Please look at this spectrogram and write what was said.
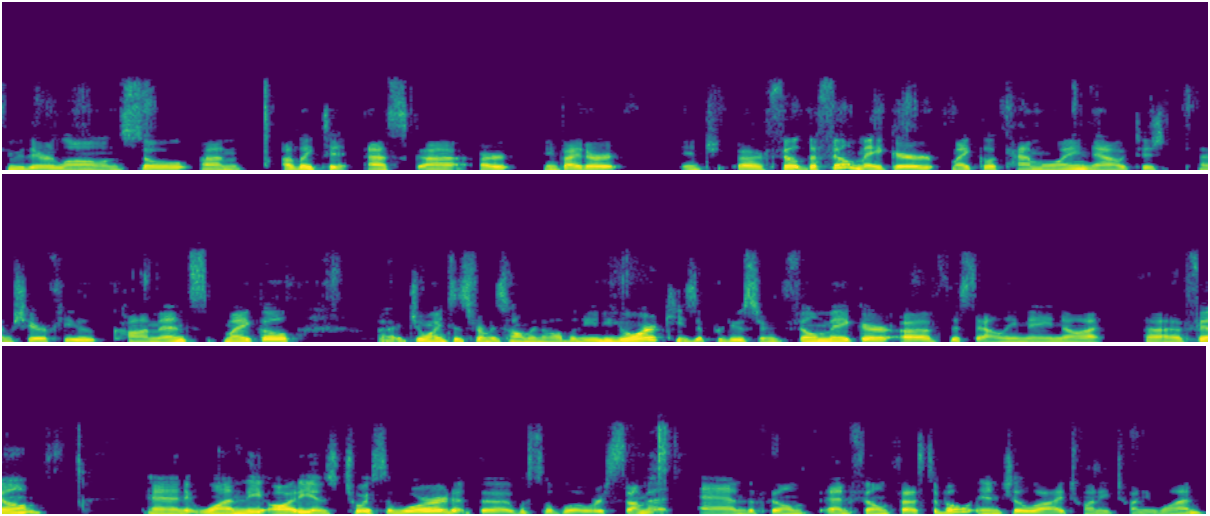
through their loans. So um, I'd like to ask uh, our invite our uh, the filmmaker Michael Camoin now to um, share a few comments. Michael uh, joins us from his home in Albany, New York. He's a producer and filmmaker of the Sallie Mae Not uh, film, and it won the Audience Choice Award at the Whistleblower Summit and the Film and Film Festival in July 2021.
